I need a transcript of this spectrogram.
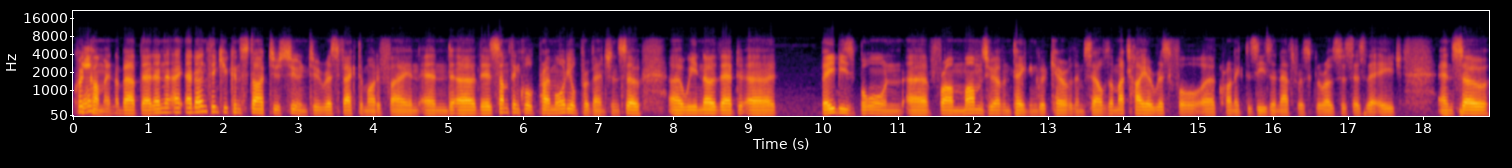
quick okay. comment about that and I, I, don't think you can start too soon to risk factor modify and and uh, there's something called primordial prevention so uh, we know that uh, babies born uh, from moms who haven't taken good care of themselves are much higher risk for uh, chronic disease and atherosclerosis as they age and so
